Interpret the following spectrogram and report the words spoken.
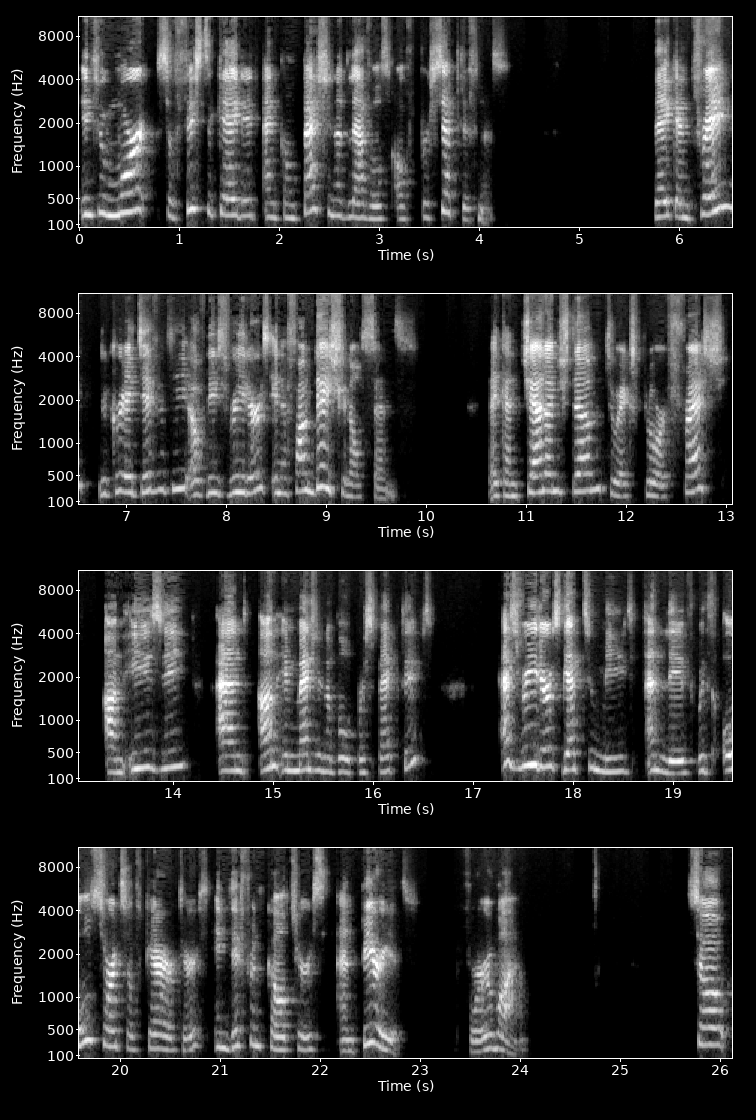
into more sophisticated and compassionate levels of perceptiveness. They can train the creativity of these readers in a foundational sense. They can challenge them to explore fresh, uneasy, and unimaginable perspectives as readers get to meet and live with all sorts of characters in different cultures and periods for a while. So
